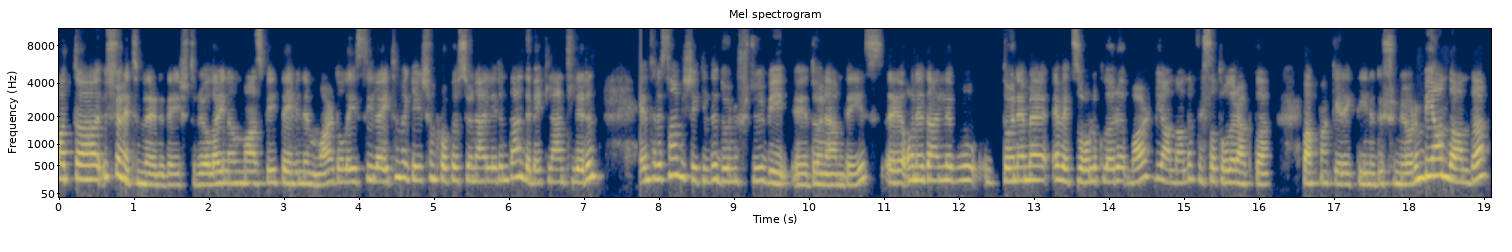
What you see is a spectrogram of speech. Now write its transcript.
Hatta üst yönetimlerini değiştiriyorlar. İnanılmaz bir devinim var. Dolayısıyla eğitim ve gelişim profesyonellerinden de beklentilerin enteresan bir şekilde dönüştüğü bir e, dönemdeyiz. E, o nedenle bu döneme evet zorlukları var. Bir yandan da fırsat olarak da bakmak gerektiğini düşünüyorum. Bir yandan da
